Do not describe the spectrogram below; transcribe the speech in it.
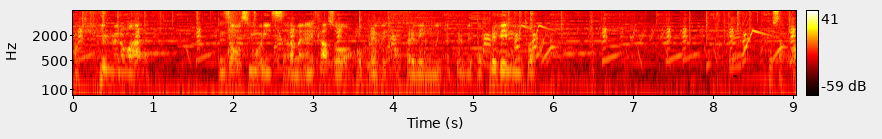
Ok, meno male. Pensavo si morisse. Vabbè, nel caso ho, preve- ho, preveni- preve- ho prevenuto. Cosa fa?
